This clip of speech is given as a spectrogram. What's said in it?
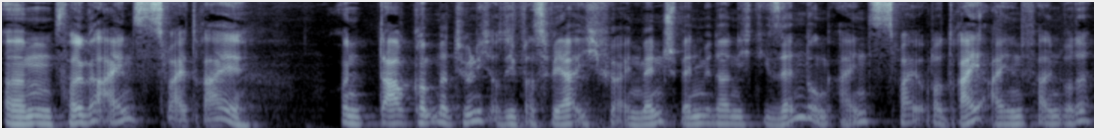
ähm, Folge 1, 2, 3. Und da kommt natürlich, also was wäre ich für ein Mensch, wenn mir da nicht die Sendung 1, 2 oder 3 einfallen würde,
